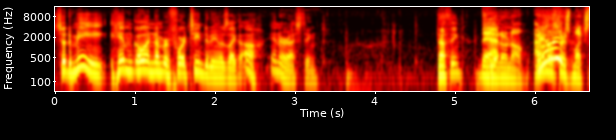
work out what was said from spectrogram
So to me, him going number fourteen to me was like, oh, interesting. Nothing. Yeah, I don't know. I don't know Really? if there's much.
